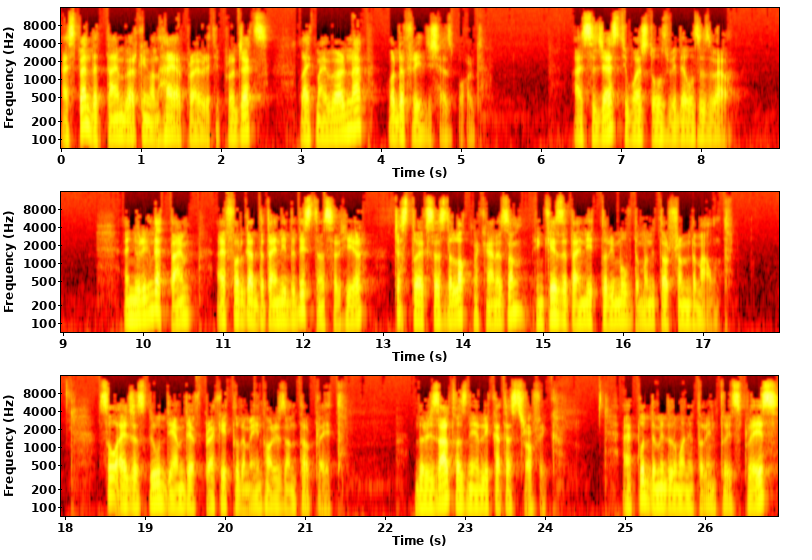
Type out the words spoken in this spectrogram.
I spent that time working on higher priority projects, like my world map or the 3D chessboard. I suggest you watch those videos as well. And during that time, I forgot that I need a distancer here just to access the lock mechanism in case that I need to remove the monitor from the mount. So I just glued the MDF bracket to the main horizontal plate. The result was nearly catastrophic. I put the middle monitor into its place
